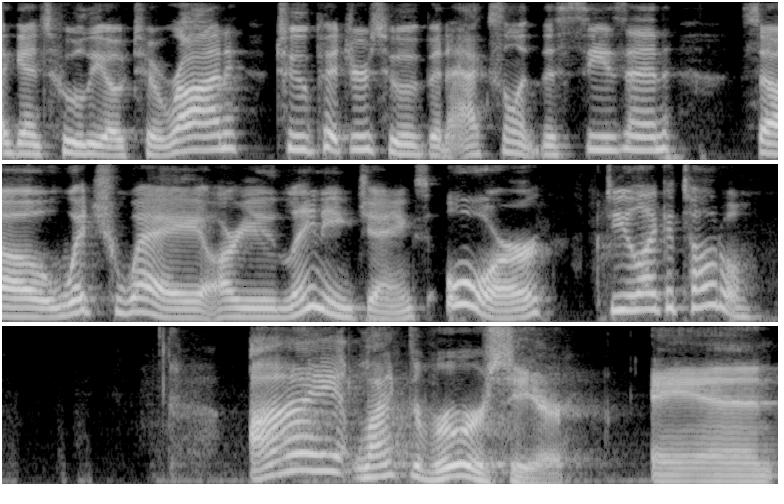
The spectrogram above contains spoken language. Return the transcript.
against Julio Teheran, two pitchers who have been excellent this season. So which way are you leaning, Jenks? Or do you like a total? I like the Brewers here. And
